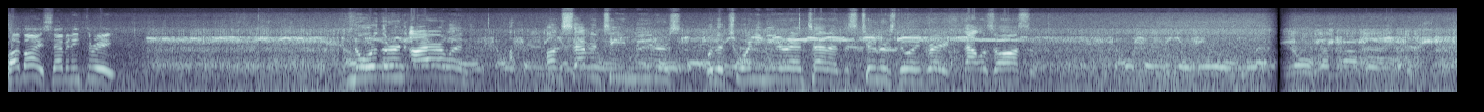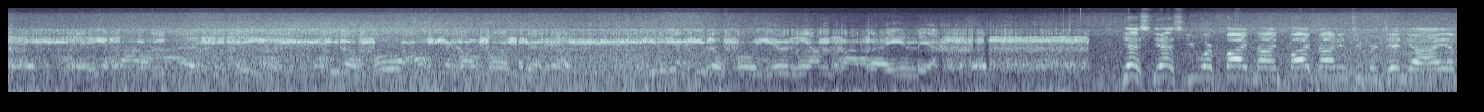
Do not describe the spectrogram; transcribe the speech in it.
Bye bye, 73. Northern Ireland on 17 meters with a 20 meter antenna. This tuner's doing great. That was awesome. Golf India 0 Lima Nova Papa India. India Papa Kilo 4 Oscar Golf Oscar. India Kilo 4 Union Papa India. Yes, yes, you are 5959 into Virginia. I am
